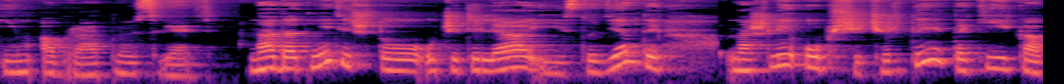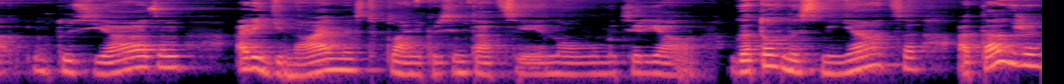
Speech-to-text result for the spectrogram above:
им обратную связь. Надо отметить, что учителя и студенты нашли общие черты, такие как энтузиазм, оригинальность в плане презентации нового материала, готовность меняться, а также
